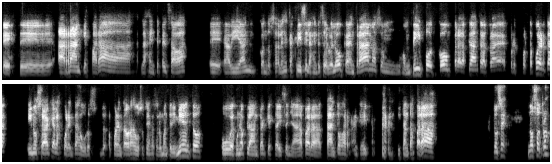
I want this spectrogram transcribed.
este, arranques, paradas. La gente pensaba, eh, habían, cuando salen estas crisis, la gente se vuelve loca, entra Amazon, Home Depot, compra la planta, la trae por puerta a puerta y no sabe que a las 40, euros, 40 horas de uso tienes que hacer un mantenimiento o es una planta que está diseñada para tantos arranques y tantas paradas. Entonces, nosotros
